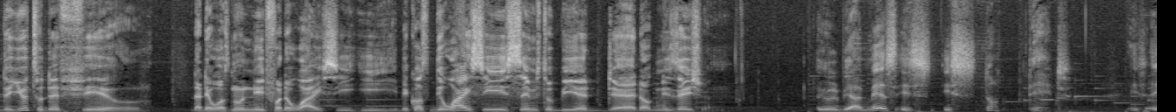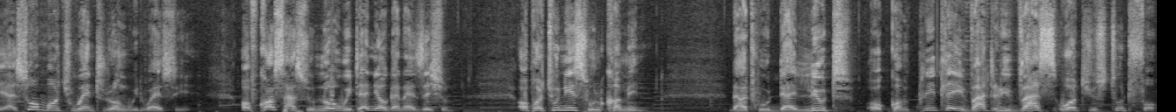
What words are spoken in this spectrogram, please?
Do you today feel that there was no need for the YCE? Because the YCE seems to be a dead organization. You will be amazed, it's, it's not dead. It's, so much went wrong with YCE. Of course, as you know, with any organization, opportunists will come in that will dilute or completely invert, reverse what you stood for.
